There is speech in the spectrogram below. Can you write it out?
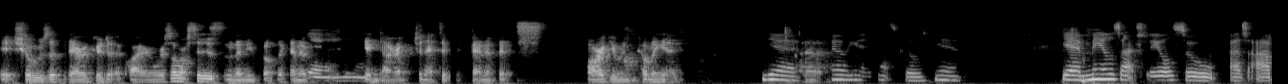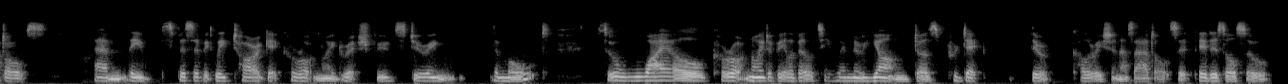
it shows that they're good at acquiring resources, and then you've got the kind of yeah, yeah. indirect genetic benefits argument coming in. Yeah. Uh, oh yeah, that's cool. Yeah. Yeah, males actually also, as adults, um, they specifically target carotenoid-rich foods during the molt. So while carotenoid availability when they're young does predict their coloration as adults, it, it is also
